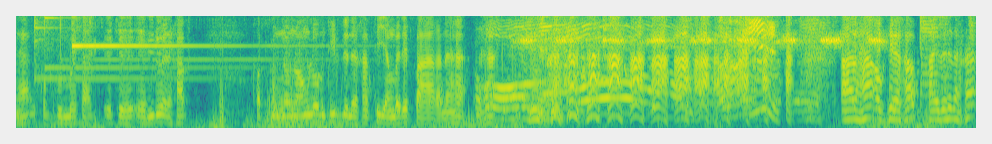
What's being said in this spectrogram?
นะขอบคุณบริษัท AKN ด้วยนะครับ ขอบคุณน้องๆร่วมทริปด้วยนะครับ ที่ยังไม่ได้ปลากันนะฮะโอ้นะโหฮะอะไรอ่านะฮะโอเคครับไปเลยนะฮะ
